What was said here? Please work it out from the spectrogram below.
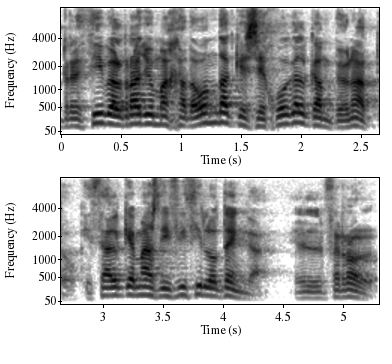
Recibe al Rayo Majadahonda, que se juega el campeonato. Quizá el que más difícil lo tenga, el Ferrol.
